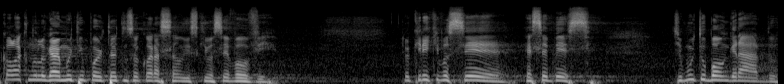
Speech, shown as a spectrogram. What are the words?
coloque num lugar muito importante no seu coração isso que você vai ouvir. Eu queria que você recebesse de muito bom grado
